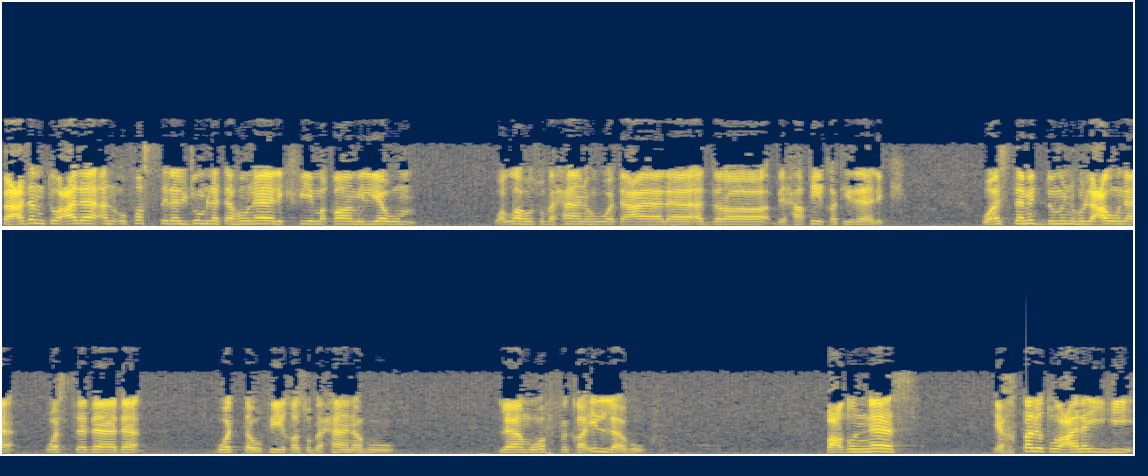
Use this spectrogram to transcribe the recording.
فعزمت على أن أفصل الجملة هنالك في مقام اليوم. والله سبحانه وتعالى أدرى بحقيقة ذلك. وأستمد منه العون والسداد والتوفيق سبحانه لا موفق إلا هو. بعض الناس يختلط عليه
